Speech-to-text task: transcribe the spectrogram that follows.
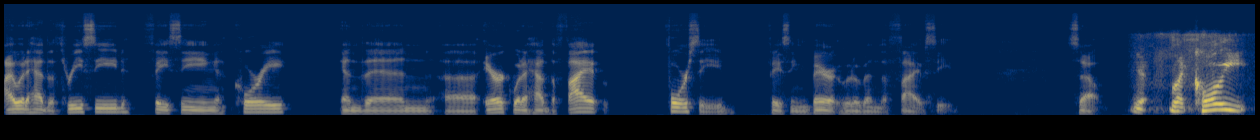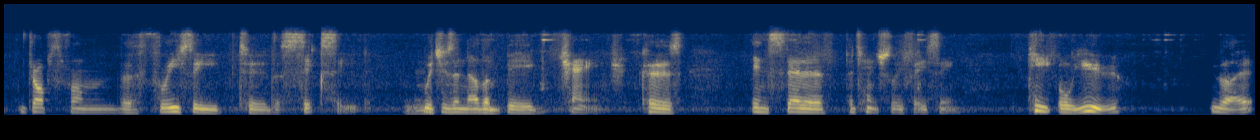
I would have had the three seed facing Corey, and then uh, Eric would have had the five, four seed facing Barrett, who would have been the five seed. So yeah, like Corey drops from the three seed to the six seed, mm-hmm. which is another big change because instead of potentially facing Pete or you, right?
